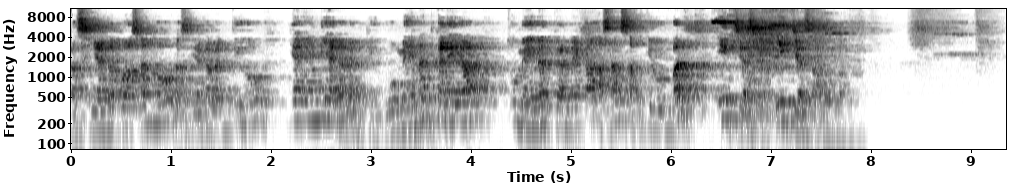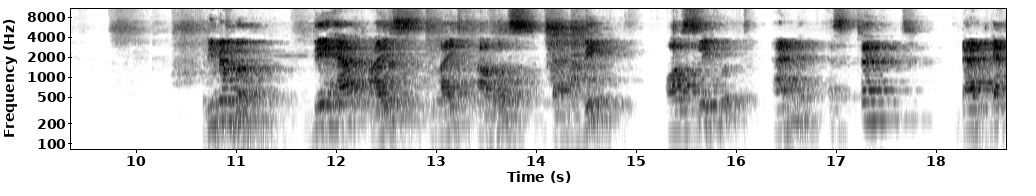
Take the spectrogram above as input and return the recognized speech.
रसिया का पर्सन हो, रसिया का व्यक्ति हो, या इंडिया का व्यक्ति हो, वो मेहनत करेगा तो मेहनत करने का असर सबके ऊपर एक जैसे, एक जैसा होगा remember they have eyes like ours that big or sleep and strength that can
